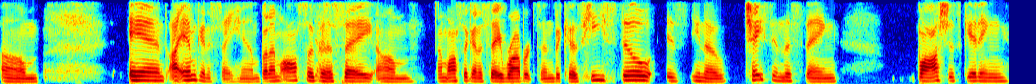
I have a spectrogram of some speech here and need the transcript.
Um and I am going to say him, but I'm also going to say um I'm also going to say Robertson because he still is, you know, chasing this thing. Bosch is getting,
